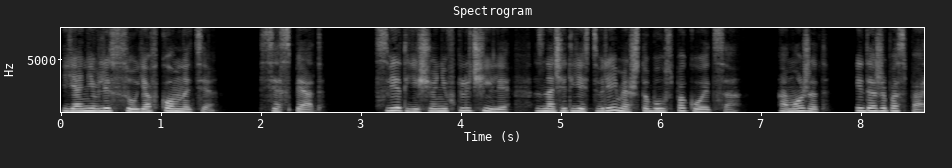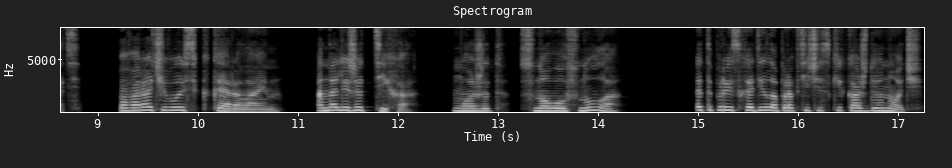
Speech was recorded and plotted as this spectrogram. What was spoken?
Я не в лесу, я в комнате. Все спят. Свет еще не включили, значит, есть время, чтобы успокоиться. А может, и даже поспать. Поворачиваюсь к Кэролайн. Она лежит тихо. Может, снова уснула? Это происходило практически каждую ночь.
